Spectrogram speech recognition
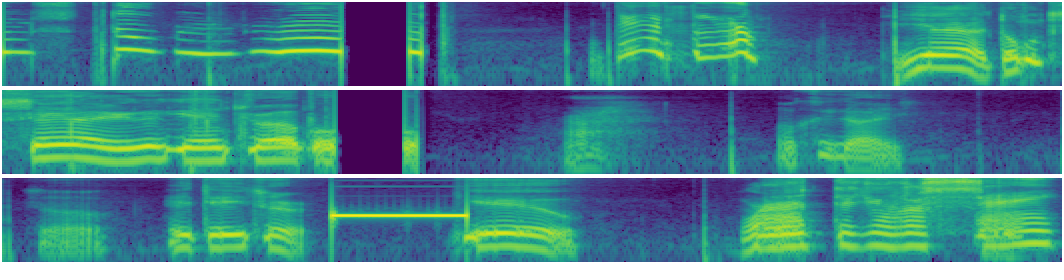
I'm stupid. Yeah, don't say that. You're gonna get in trouble. Okay, guys. So, hey, teacher. You. What did you just say?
